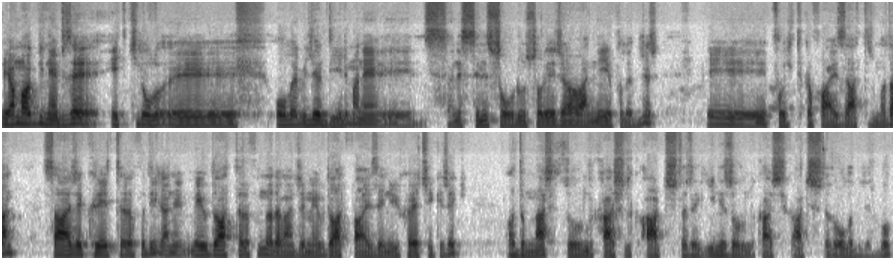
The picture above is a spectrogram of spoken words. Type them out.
E, ama bir nebze etkili ol, e, olabilir diyelim. Hani e, hani senin sorduğun soruya cevaben ne yapılabilir? E, politika faizi arttırmadan sadece kredi tarafı değil hani mevduat tarafında da bence mevduat faizlerini yukarı çekecek adımlar, zorunlu karşılık artışları, yeni zorunlu karşılık artışları olabilir bu.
